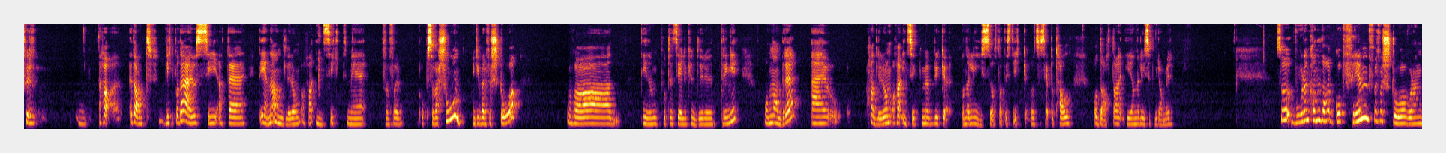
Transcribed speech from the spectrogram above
for å ha et annet blikk på det, er jo å si at det, det ene handler om å ha innsikt med for, for observasjon. Egentlig bare forstå hva dine potensielle kunder trenger. Og den andre er, handler om å ha innsikt med å bruke analyse og statistikk, og se på tall og data i analyseprogrammer. Så hvordan kan du da gå frem for å forstå hvordan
